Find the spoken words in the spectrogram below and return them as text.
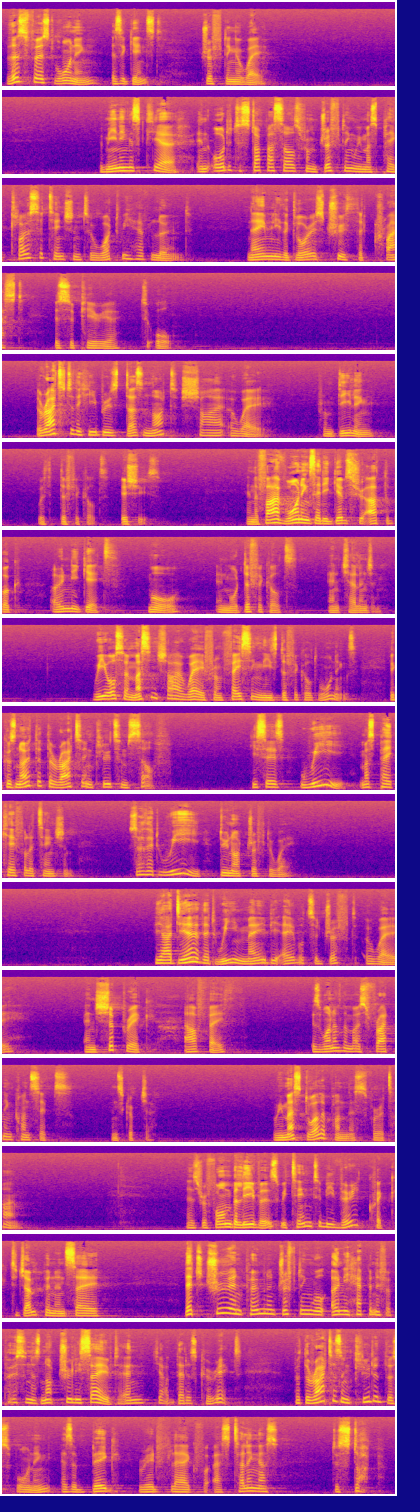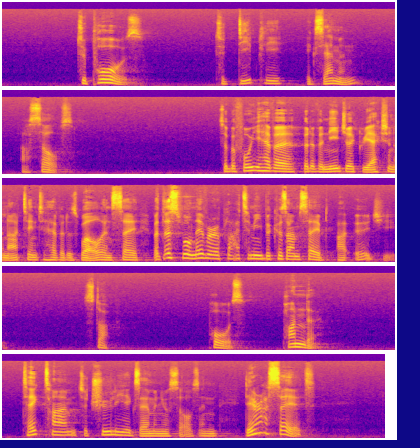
This first warning is against drifting away. The meaning is clear. In order to stop ourselves from drifting, we must pay close attention to what we have learned, namely the glorious truth that Christ is superior to all. The writer to the Hebrews does not shy away from dealing with difficult issues. And the five warnings that he gives throughout the book only get more and more difficult and challenging. We also mustn't shy away from facing these difficult warnings because note that the writer includes himself. He says, We must pay careful attention so that we do not drift away. The idea that we may be able to drift away and shipwreck our faith is one of the most frightening concepts in Scripture. We must dwell upon this for a time. As Reformed believers, we tend to be very quick to jump in and say that true and permanent drifting will only happen if a person is not truly saved. And yeah, that is correct. But the writers included this warning as a big red flag for us, telling us to stop, to pause, to deeply examine ourselves. So before you have a bit of a knee jerk reaction, and I tend to have it as well, and say, but this will never apply to me because I'm saved, I urge you stop, pause, ponder. Take time to truly examine yourselves. And dare I say it,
